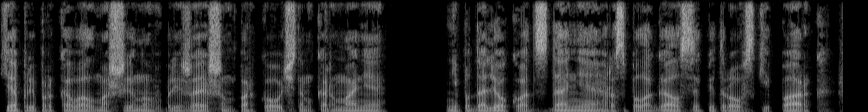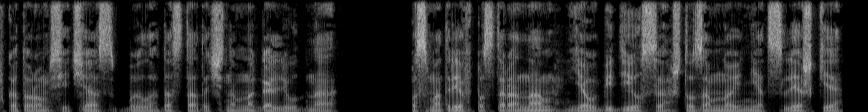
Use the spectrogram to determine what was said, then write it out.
Я припарковал машину в ближайшем парковочном кармане Неподалеку от здания располагался Петровский парк, в котором сейчас было достаточно многолюдно. Посмотрев по сторонам, я убедился, что за мной нет слежки,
